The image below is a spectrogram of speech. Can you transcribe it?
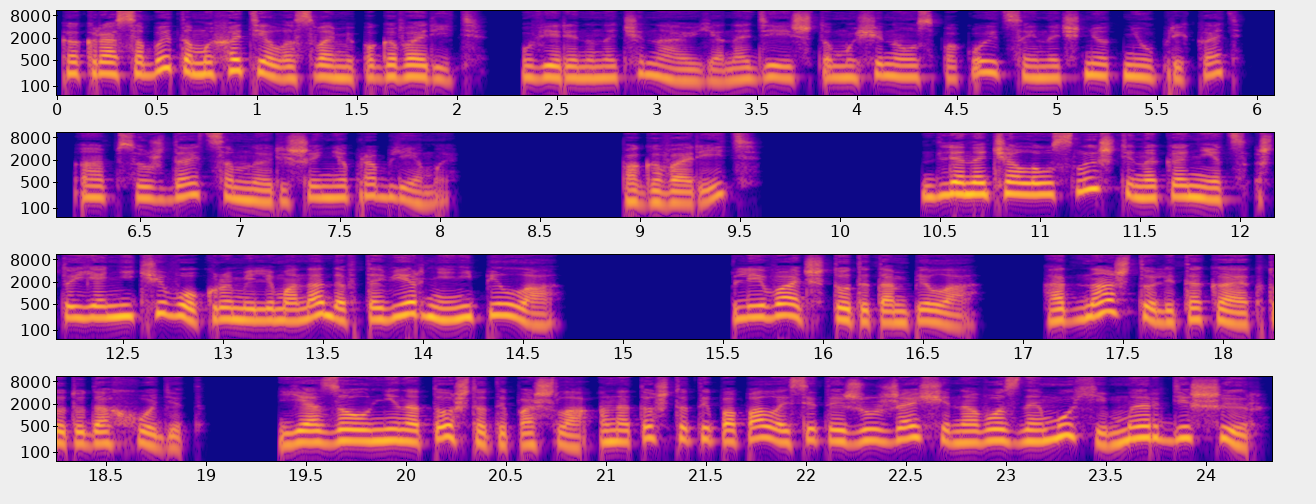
«Как раз об этом и хотела с вами поговорить», — уверенно начинаю я, надеясь, что мужчина успокоится и начнет не упрекать, а обсуждать со мной решение проблемы. «Поговорить?» Для начала услышьте, наконец, что я ничего, кроме лимонада, в таверне не пила. Плевать, что ты там пила. Одна, что ли, такая, кто туда ходит? Я зол не на то, что ты пошла, а на то, что ты попалась этой жужжащей навозной мухе Мэрди Шир.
